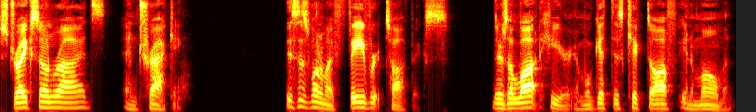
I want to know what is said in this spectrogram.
strike zone rides, and tracking. This is one of my favorite topics there's a lot here, and we'll get this kicked off in a moment.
